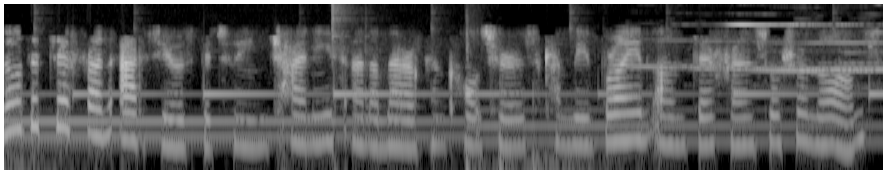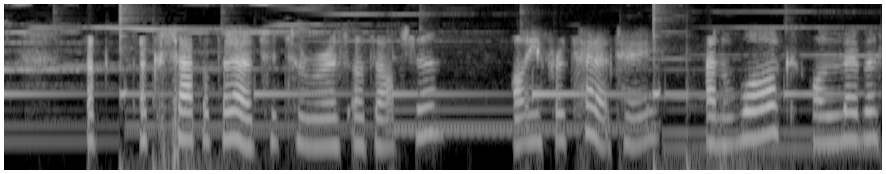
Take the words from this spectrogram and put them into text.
Though the different attitudes between Chinese and American cultures can be blamed on different social norms, acceptability towards adoption or infertility and work or living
